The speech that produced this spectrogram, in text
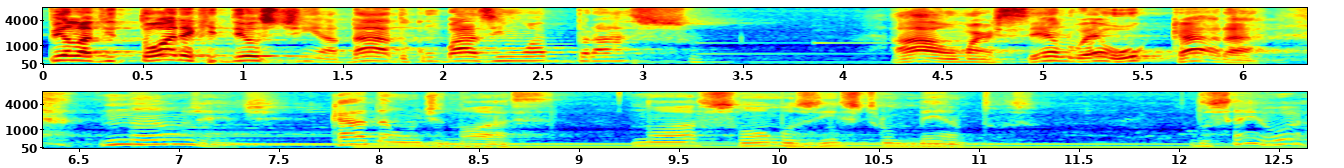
pela vitória que Deus tinha dado, com base em um abraço. Ah, o Marcelo é o cara. Não, gente. Cada um de nós, nós somos instrumentos do Senhor.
